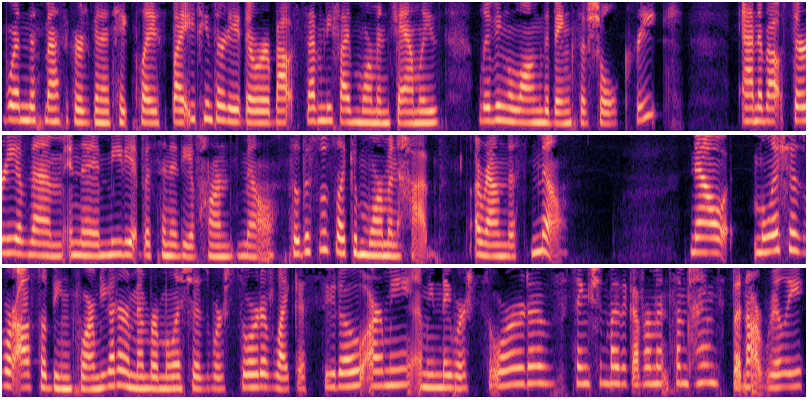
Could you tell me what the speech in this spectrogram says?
when this massacre is going to take place. By 1838, there were about 75 Mormon families living along the banks of Shoal Creek, and about 30 of them in the immediate vicinity of Haun's Mill. So this was like a Mormon hub around this mill. Now, militias were also being formed. You got to remember, militias were sort of like a pseudo army. I mean, they were sort of sanctioned by the government sometimes, but not really.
